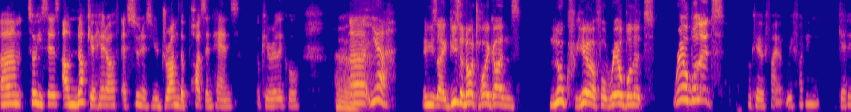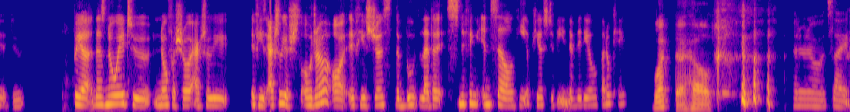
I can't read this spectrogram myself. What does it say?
Um, so he says, I'll knock your head off as soon as you drum the pots and pans. Okay, really cool. Uh, yeah. And he's like, these are not toy guns. Look here for real bullets. Real bullets. Okay, fine. We fucking get it, dude. But yeah, there's no way to know for sure actually if he's actually a soldier or if he's just the boot leather sniffing incel he appears to be in the video. But okay, what the hell? I don't know. It's like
